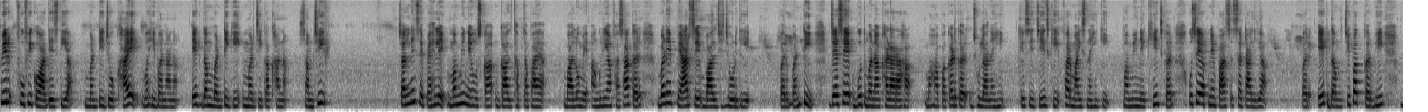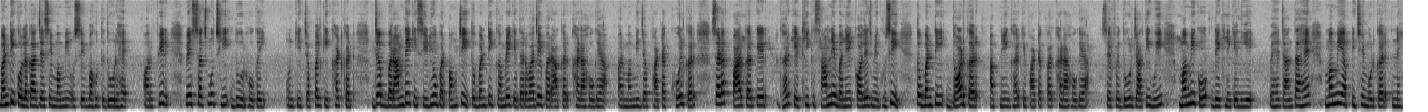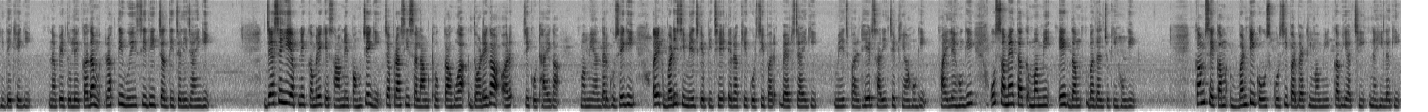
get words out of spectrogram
फिर फूफी को आदेश दिया, बंटी जो खाए वही बनाना, एकदम बंटी की मर्ज़ी का खाना, समझी? चलने से पहले मम्मी ने उसका गाल थपथपाया, बालों में अंगुलियाँ फंसाकर बड़े प्यार से बाल झिझोड़ दिए। पर बंटी जैसे बुत बना खड़ा रहा, वहाँ पकड़कर झूला नहीं। किसी चीज़ की फरमाइश नहीं की। मम्मी ने खींचकर उसे अपने पास सटा लिया, पर एकदम चिपक कर भी बंटी को लगा जैसे मम्मी उससे बहुत दूर है, और फिर वे सचमुच ही दूर हो गई। उनकी चप्पल की खटखट जब बरामदे की सीढ़ियों पर पहुँची तो बंटी कमरे के दरवाजे पर आकर खड़ा हो गया, और मम्मी जब फाटक खोलकर सड़क पार करके घर के ठीक सामने बने कॉलेज में घुसी तो बंटी दौड़कर अपने घर के फाटक पर खड़ा हो गया। सिर्फ़ दूर जाती हुई मम्मी को देखने के लिए वह जानता है। मम्मी अब पीछे मुड़कर नहीं देखेगी। नपे तुले कदम रखती हुई सीधी चलती चली जाएँगी। जैसे ही अपने कमरे के सामने पहुंचेगी, चपरासी सलाम ठोकता हुआ दौड़ेगा और चिक उठाएगा। मम्मी अंदर घुसेगी और एक बड़ी सी मेज के पीछे रखी कुर्सी पर बैठ जाएगी। मेज पर ढेर सारी चिट्ठियाँ होंगी, फाइलें होंगी। उस समय तक मम्मी एकदम बदल चुकी होंगी। कम से कम बंटी को उस कुर्सी पर बैठी मम्मी कभी अच्छी नहीं लगी।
